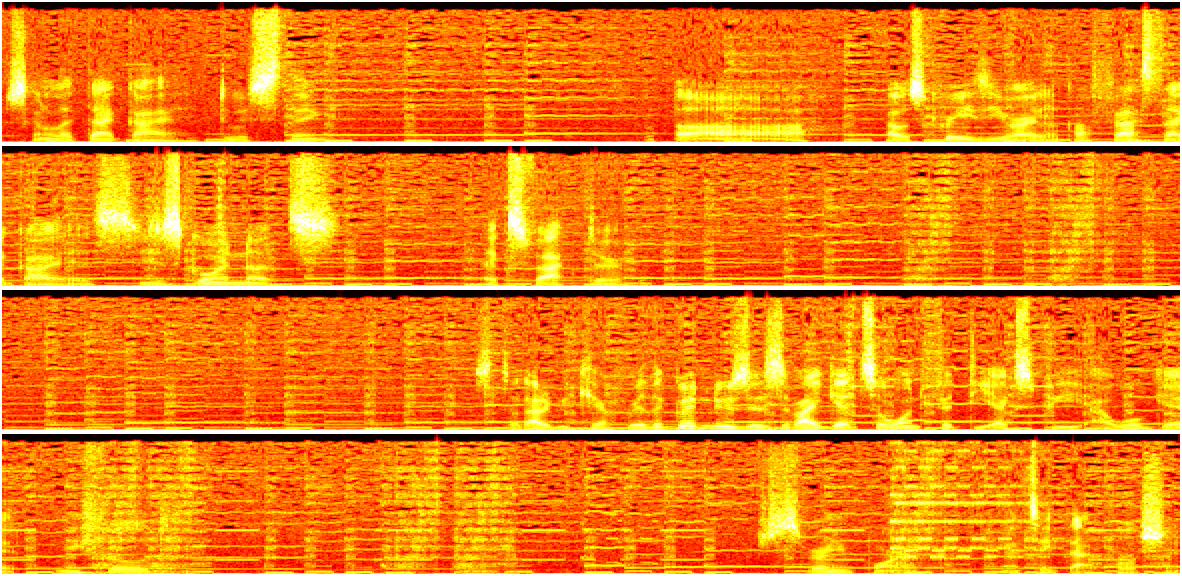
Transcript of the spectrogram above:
Just gonna let that guy do his thing. Ah, that was crazy, right? Look how fast that guy is. He's just going nuts. X Factor. Still gotta be careful. The good news is if I get to 150 XP, I will get refilled. Which is very important. I'm gonna take that potion.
